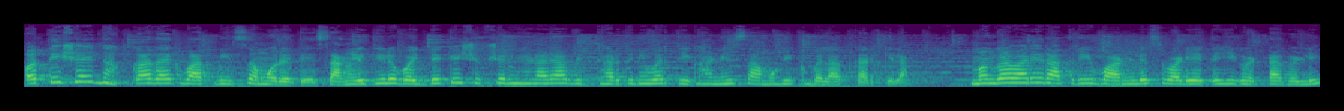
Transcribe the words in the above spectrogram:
अतिशय धक्कादायक बातमी समोर येते. सांगलीतील वैद्यकीय शिक्षण घेणाऱ्या विद्यार्थिनीवर तिघांनी सामूहिक बलात्कार केला. मंगळवारी रात्री वांडलेसवाडी येथे ही घटना घडली.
